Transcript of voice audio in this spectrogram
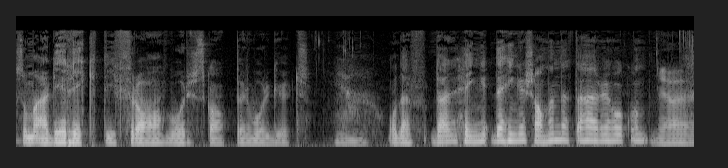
som er direkte ifra vår skaper, vår Gud. Ja. Og der, der henger, det henger sammen, dette her, Håkon, Ja, ja.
